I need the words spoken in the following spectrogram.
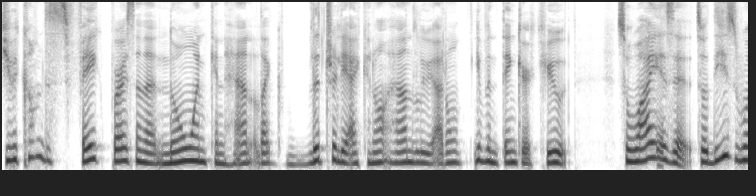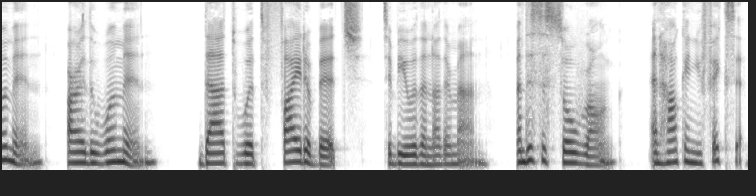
you become this fake person that no one can handle. Like, literally, I cannot handle you. I don't even think you're cute. So, why is it? So, these women are the women that would fight a bitch to be with another man. And this is so wrong. And how can you fix it?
